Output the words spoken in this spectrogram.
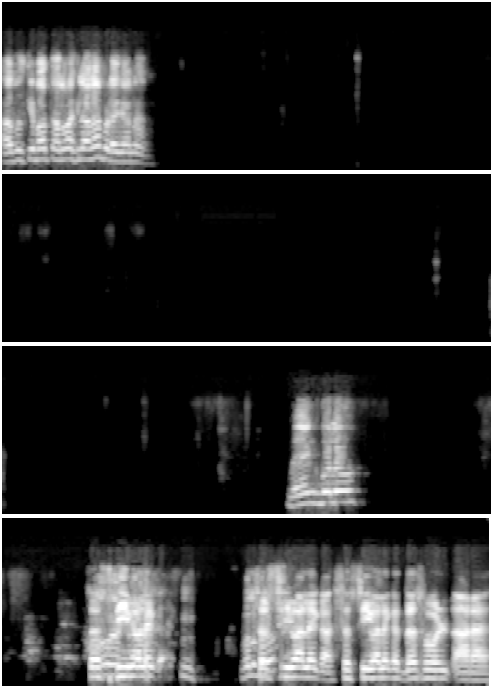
अब उसके बाद हलवा खिलाना पड़ेगा ना? मयंक बोलो। सर सी वाले सर वाले का सर सी वाले का दस वोल्ट आ रहा है।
